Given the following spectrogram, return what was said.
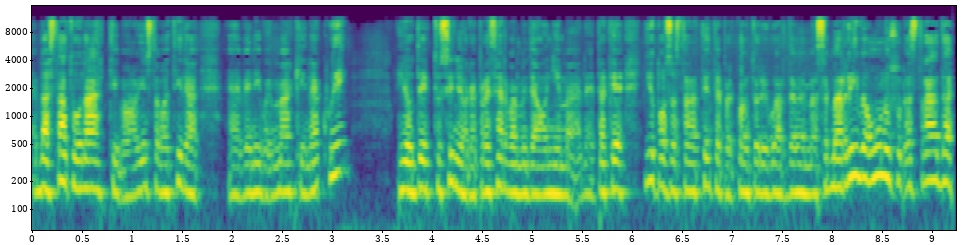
è bastato un attimo. Io stamattina eh, venivo in macchina qui e ho detto, Signore, preservami da ogni male, perché io posso stare attenta per quanto riguarda me, ma se mi arriva uno sulla strada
